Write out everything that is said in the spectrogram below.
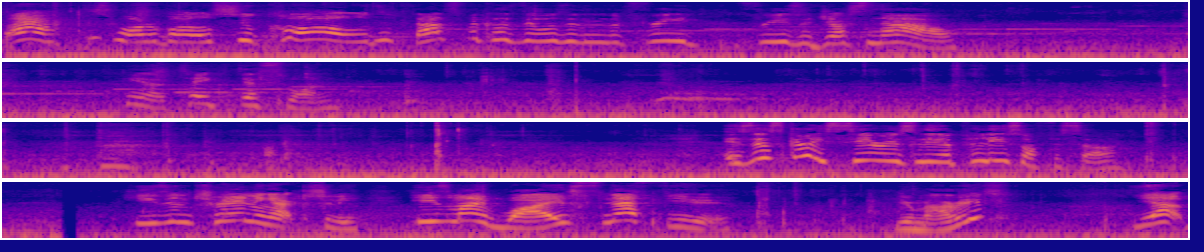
Ah! This water bottle's too cold. That's because it was in the free freezer just now. Here, take this one. Is this guy seriously a police officer? He's in training actually. He's my wife's nephew. You're married? Yep,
